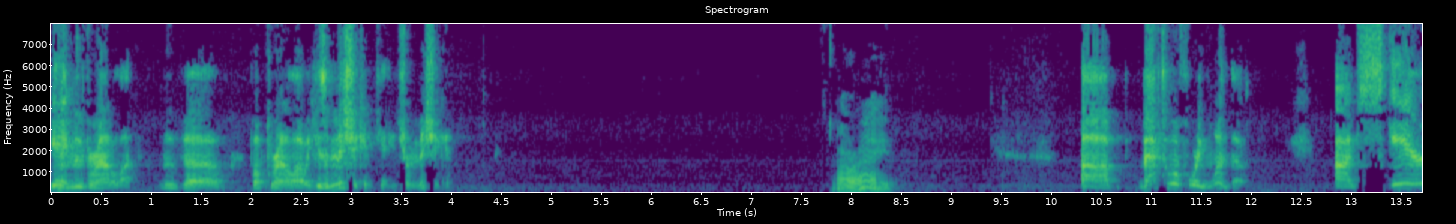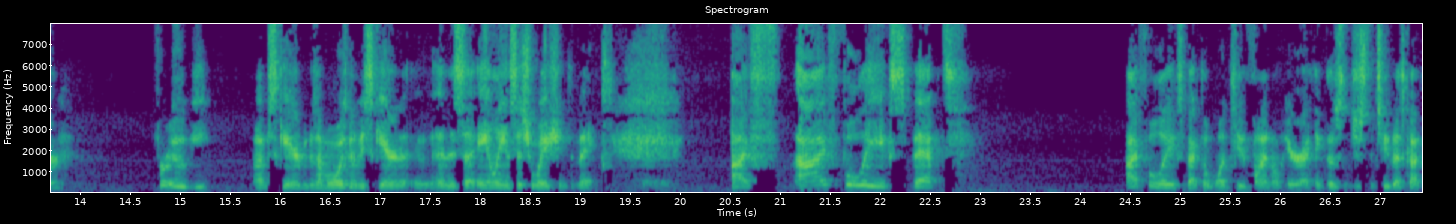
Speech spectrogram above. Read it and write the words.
Yeah, he moved around a lot. Moved, uh, bumped around a lot. He's a Michigan kid. He's from Michigan. All right. Uh, back to 141 though. I'm scared for Ugi. I'm scared because I'm always going to be scared, and it's an alien situation to me. I, f- I fully expect. I fully expect a one-two final here. I think those are just the two best guys.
